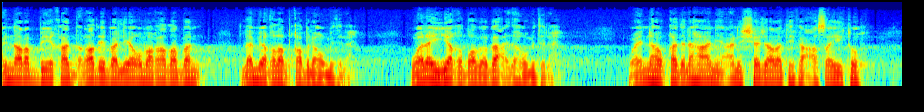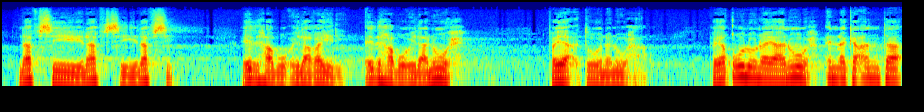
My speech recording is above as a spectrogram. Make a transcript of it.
إن ربي قد غضب اليوم غضبا لم يغضب قبله مثله ولن يغضب بعده مثله وإنه قد نهاني عن الشجرة فعصيته نفسي نفسي نفسي اذهبوا إلى غيري اذهبوا إلى نوح فيأتون نوحا فيقولون يا نوح إنك أنت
